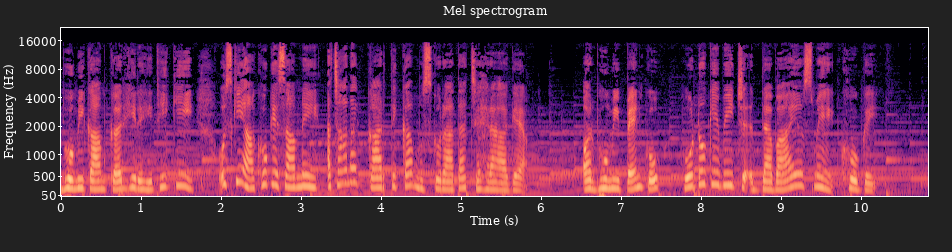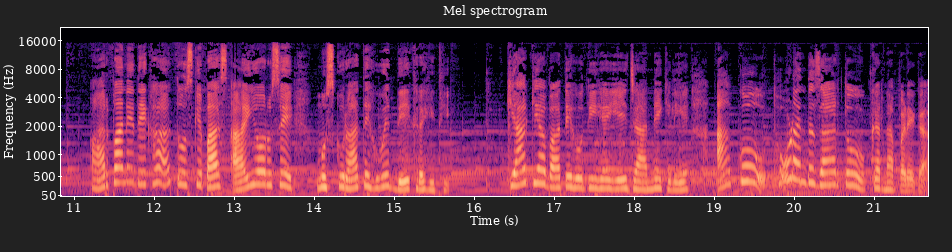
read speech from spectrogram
भूमि काम कर ही रही थी कि उसकी आँखों के सामने अचानक कार्तिक का मुस्कुराता चेहरा आ गया और भूमि पेन को होठों के बीच दबाए उसमें खो गई। आरपा ने देखा तो उसके पास आई और उसे मुस्कुराते हुए देख रही थी। क्या क्या बातें होती है ये जानने के लिए आपको थोड़ा इंतज़ार तो करना पड़ेगा।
